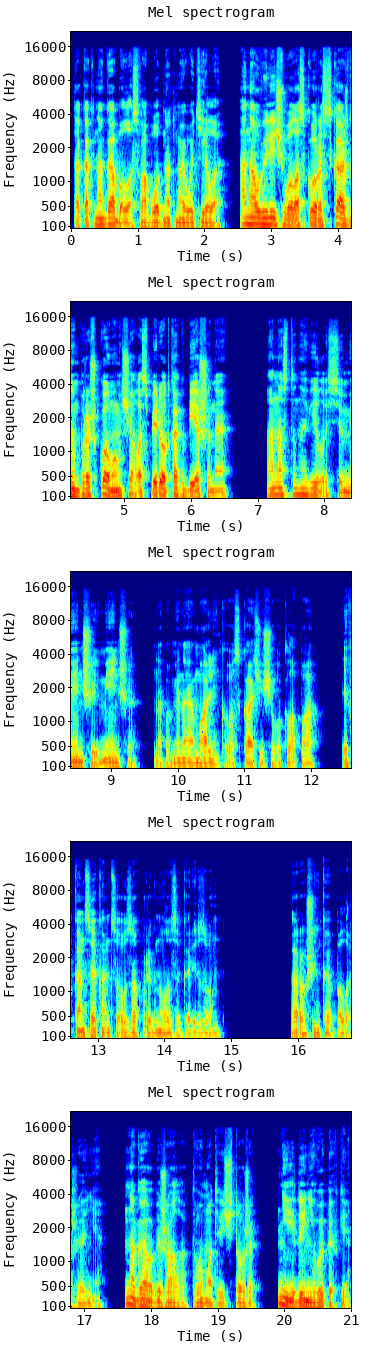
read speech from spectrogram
Так как нога была свободна от моего тела, она увеличивала скорость с каждым прыжком и мчалась вперед, как бешеная. Она становилась все меньше и меньше, напоминая маленького скачущего клопа, и в конце концов запрыгнула за горизонт. Хорошенькое положение. Нога убежала, твой Матвич тоже. Ни еды, ни выпивки.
